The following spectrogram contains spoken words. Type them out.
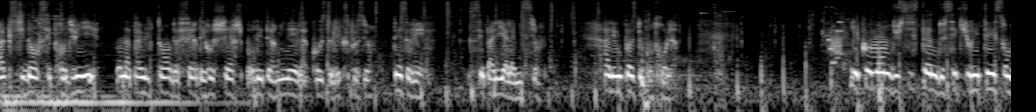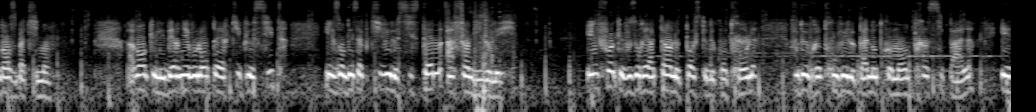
l'accident s'est produit, on n'a pas eu le temps de faire des recherches pour déterminer la cause de l'explosion. Désolé, pas lié à la mission. Allez au poste de contrôle. Les commandes du système de sécurité sont dans ce bâtiment. Avant que les derniers volontaires quittent le site, ils ont désactivé le système afin d'isoler. Une fois que vous aurez atteint le poste de contrôle, vous devrez trouver le panneau de commande principal et...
